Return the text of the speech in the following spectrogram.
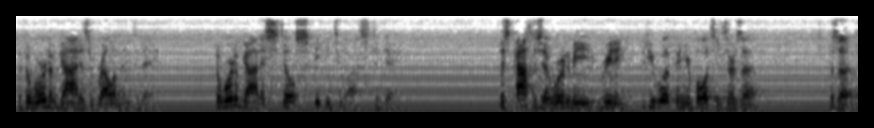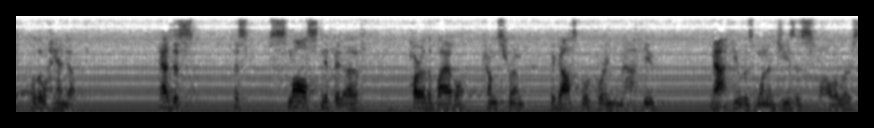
that the Word of God is relevant today. The Word of God is still speaking to us today. This passage that we're going to be reading, if you look in your bulletins, there's a there's a, a little handout. It has this this small snippet of part of the Bible. It comes from the Gospel according to Matthew. Matthew was one of Jesus' followers.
